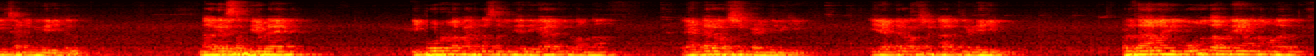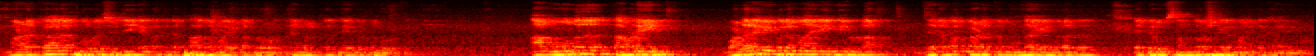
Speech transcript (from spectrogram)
ഈ ചടങ്ങിലിരിക്കുന്നത്. നഗരസഭയുടെ ഇപ്പോഴുള്ള ഭരണസമിതി അധികാരത്തിൽ വന്ന് രണ്ടര വർഷം കഴിഞ്ഞിരിക്കും. ഈ രണ്ടര വർഷക്കാലത്തിനിടയിൽ പ്രധാനമായും മൂന്ന് തവണയാണ് നമ്മൾ മഴക്കാല പൂർവ ശുചീകരണത്തിന്റെ ഭാഗമായുള്ള പ്രവർത്തനങ്ങൾക്ക് നേതൃത്വം കൊടുക്കുന്നത് ആ മൂന്ന് തവണയും വളരെ വിപുലമായ രീതിയിലുള്ള ജനപങ്കാളിത്തം ഉണ്ടായി എന്നുള്ളത് ഏറ്റവും സന്തോഷകരമായിട്ടുള്ള കാര്യമാണ്.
